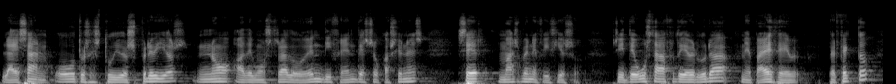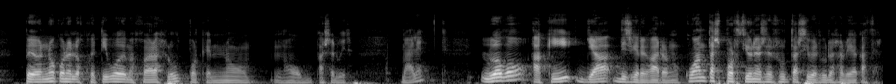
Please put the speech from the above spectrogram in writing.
la ESAN o otros estudios previos, no ha demostrado en diferentes ocasiones ser más beneficioso. Si te gusta la fruta y verdura, me parece perfecto, pero no con el objetivo de mejorar la salud porque no, no va a servir. ¿Vale? Luego aquí ya disgregaron cuántas porciones de frutas y verduras habría que hacer.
